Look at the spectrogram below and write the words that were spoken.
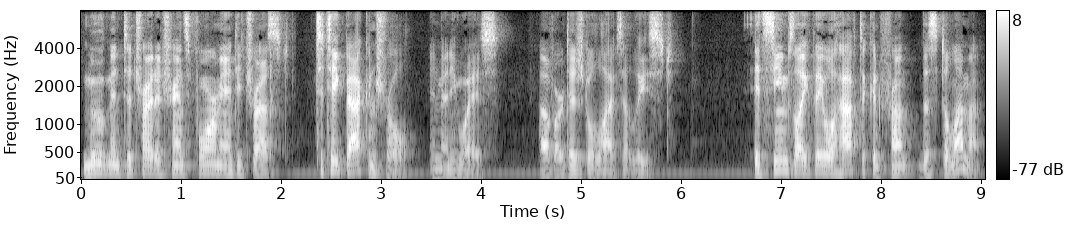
movement to try to transform antitrust to take back control in many ways of our digital lives, at least, it seems like they will have to confront this dilemma,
